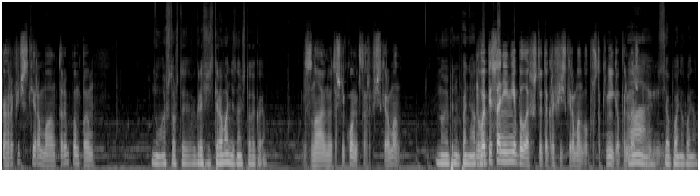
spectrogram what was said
графический роман, трым-пым-пым. Ну, а что ж ты графический роман не знаешь, что такое? Знаю, но это ж не комикс, а графический роман. Ну, и понятно. Ну, в описании не было, что это графический роман, был просто книга, понимаешь? А, ну, все, понял, понял.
